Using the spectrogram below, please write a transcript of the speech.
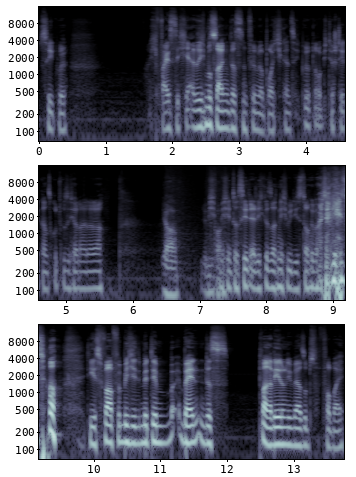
Sequel. Ich weiß nicht, also ich muss sagen, das ist ein Film, da bräuchte ich kein Sequel, glaube ich. Der steht ganz gut für sich alleine da. Ja, mich, mich, interessiert ehrlich gesagt nicht, wie die Story weitergeht. die ist, war für mich mit dem Beenden des Paralleluniversums vorbei.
